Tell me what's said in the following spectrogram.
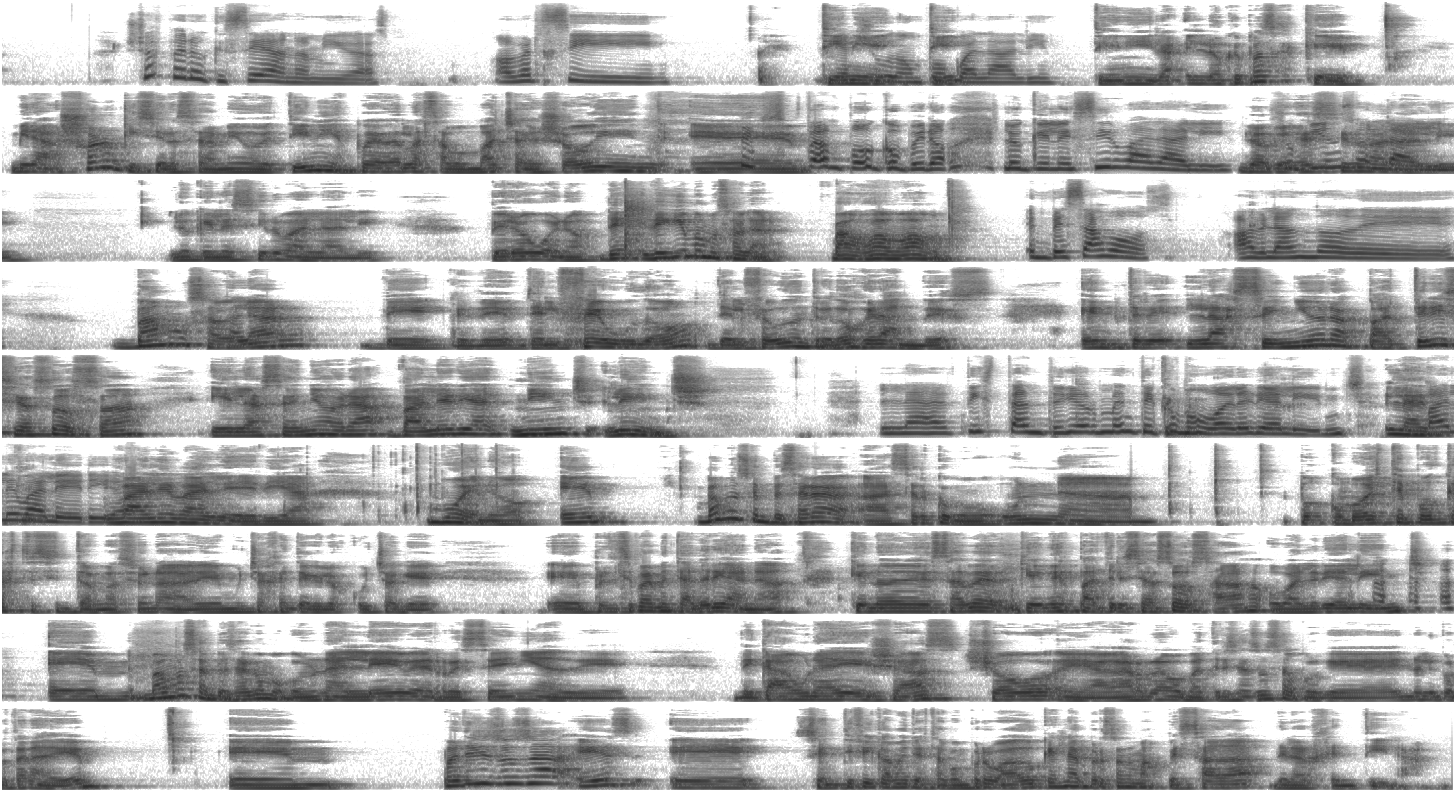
Yo espero que sean amigas. A ver si Tini, ayuda un poco a Lali. Tini, lo que pasa es que, mira, yo no quisiera ser amigo de Tini después de verla esa bombacha de jogging. eh, Yo tampoco, pero lo que le sirva a Lali. lo que Yo le sirva a Lali. Lo que le sirva a Lali. Pero bueno, ¿de, ¿de qué vamos a hablar? Vamos, vamos, vamos. Empezás vos hablando de. Vamos a hablar de- del feudo, del feudo entre dos grandes, entre la señora Patricia Sosa y la señora Valeria Ninch Lynch. La artista anteriormente como Valeria Lynch. La- vale Valeria. Vale Valeria. Bueno, eh, vamos a empezar a, a hacer como una... Como este podcast es internacional, hay mucha gente que lo escucha que... eh, principalmente Adriana, que no debe saber quién es Patricia Sosa o Valeria Lynch. Em, vamos a empezar como con una leve reseña de, de cada una de ellas. Yo eh, agarro a Patricia Sosa porque no le importa a nadie. Em, Patricia Sosa es, eh, científicamente está comprobado, que es la persona más pesada de la Argentina.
